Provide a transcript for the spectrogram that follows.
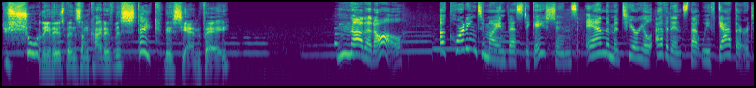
Surely there's been some kind of mistake, Miss Yanfei. Not at all. According to my investigations and the material evidence that we've gathered,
